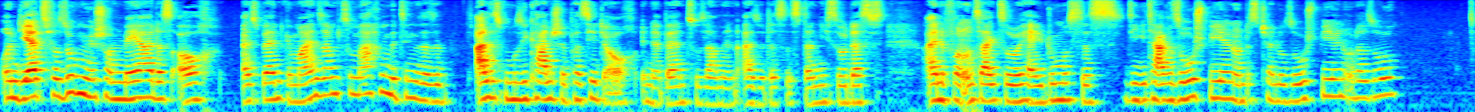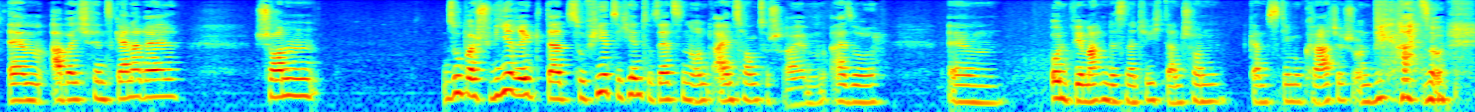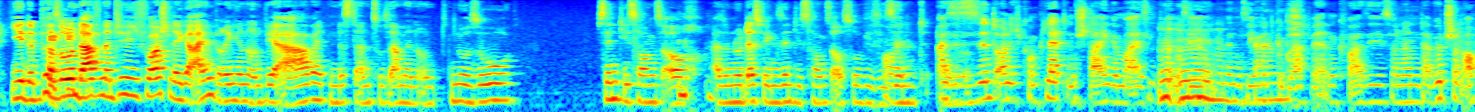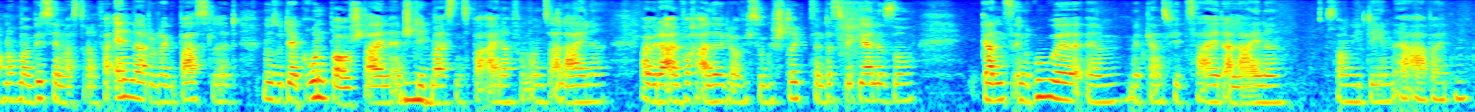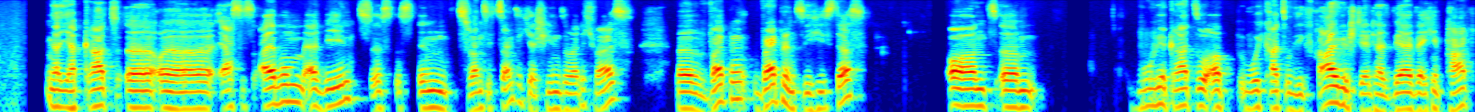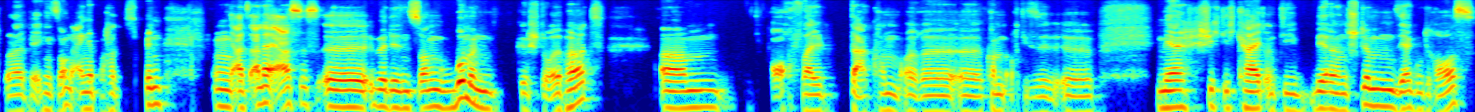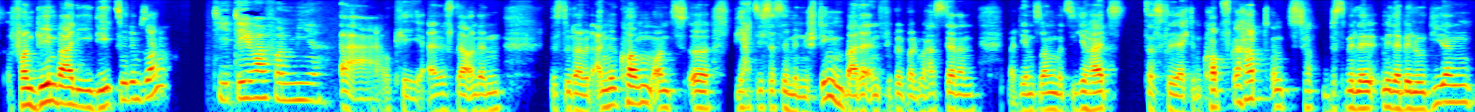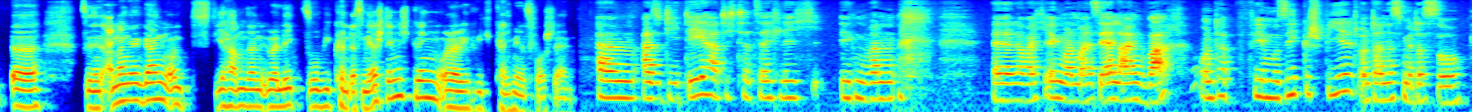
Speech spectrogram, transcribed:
Und jetzt versuchen wir schon mehr, das auch als Band gemeinsam zu machen, beziehungsweise alles Musikalische passiert ja auch in der Band zusammen. Also das ist dann nicht so, dass eine von uns sagt so, hey, du musst das, die Gitarre so spielen und das Cello so spielen oder so. Ähm, aber ich finde es generell schon super schwierig, da zu viert sich hinzusetzen und einen Song zu schreiben. Also, ähm, und wir machen das natürlich dann schon ganz demokratisch und wir, also jede Person darf natürlich Vorschläge einbringen und wir erarbeiten das dann zusammen und nur so sind die Songs auch, also nur deswegen sind die Songs auch so, wie sie Voll. sind. Also, also, sie sind auch nicht komplett in Stein gemeißelt, wenn mm -mm, sie, wenn sie mitgebracht nicht. werden quasi, sondern da wird schon auch noch mal ein bisschen was dran verändert oder gebastelt. Nur so der Grundbaustein entsteht mm. meistens bei einer von uns alleine, weil wir da einfach alle, glaube ich, so gestrickt sind, dass wir gerne so ganz in Ruhe ähm, mit ganz viel Zeit alleine Songideen erarbeiten. Ja, ihr habt gerade äh, euer erstes Album erwähnt. Es ist in 2020 erschienen, soweit ich weiß. Äh, Vibrancy hieß das. Und ähm, wo wir gerade so, ob, wo ich gerade so die Frage gestellt habe, wer welchen Part oder welchen Song eingebracht hat. Ich bin äh, als allererstes äh, über den Song Woman gestolpert. Ähm, auch weil da kommen eure, äh, kommen auch diese äh, Mehrschichtigkeit und die mehreren Stimmen sehr gut raus. Von wem war die Idee zu dem Song? Die Idee war von mir. Ah, okay, alles klar. Und dann bist du damit angekommen und äh, wie hat sich das denn mit den Stimmen weiterentwickelt? Weil du hast ja dann bei dem Song mit Sicherheit das vielleicht im Kopf gehabt und bist mit, mit der Melodie dann äh, zu den anderen gegangen und die haben dann überlegt, so wie könnte das mehrstimmig klingen oder wie kann ich mir das vorstellen? Ähm, also die Idee hatte ich tatsächlich irgendwann, äh, da war ich irgendwann mal sehr lang wach und habe viel Musik gespielt und dann ist mir das so,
